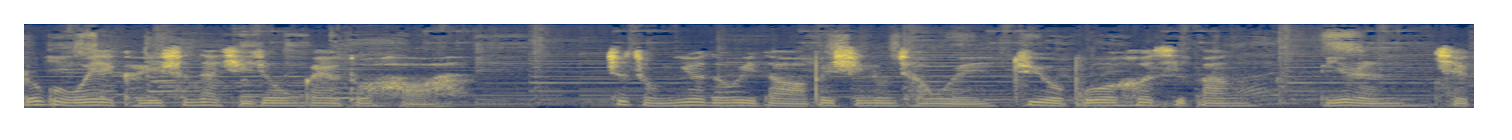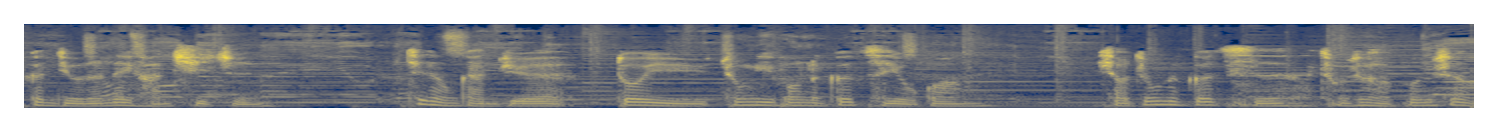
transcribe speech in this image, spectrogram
如果我也可以身在其中，该有多好啊！这种音乐的味道被形容成为具有博尔赫斯般迷人且更久的内涵气质。这种感觉多与钟立风的歌词有关。小钟的歌词总是很丰盛，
